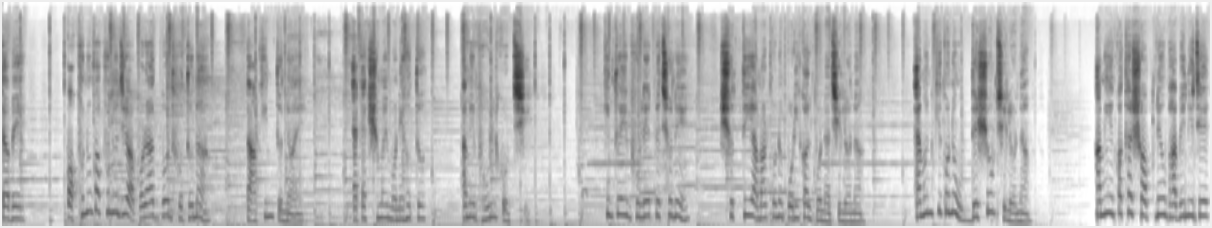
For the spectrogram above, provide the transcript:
তবে কখনো কখনো যে অপরাধ বোধ হতো না, তা কিন্তু নয়। এক এক সময় মনে হতো, আমি ভুল করছি। কিন্তু এই ভুলের পেছনে সত্যিই আমার কোনো পরিকল্পনা ছিল না। এমনকি কোনো উদ্দেশ্যও ছিল না। আমি কথা স্বপ্নেও ভাবিনি যে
